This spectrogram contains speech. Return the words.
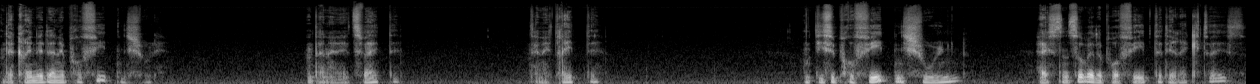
Und er gründet eine Prophetenschule. Und dann eine zweite. Und eine dritte. Und diese Prophetenschulen heißen so, weil der Prophet der Direktor ist.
